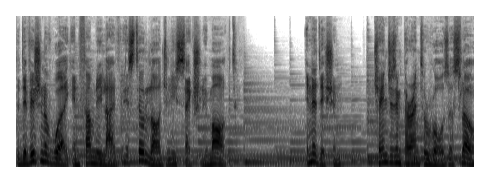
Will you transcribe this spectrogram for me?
the division of work in family life is still largely sexually marked. In addition, changes in parental roles are slow.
